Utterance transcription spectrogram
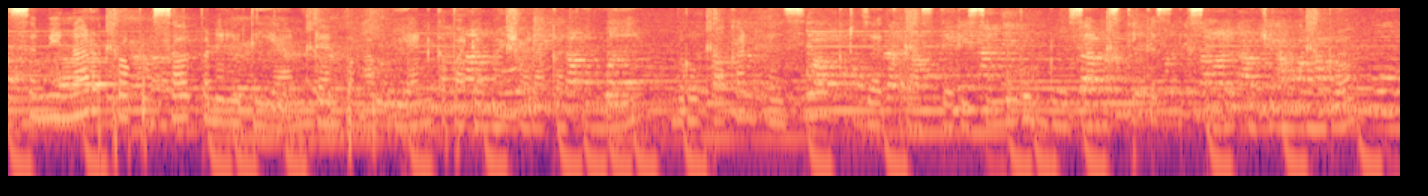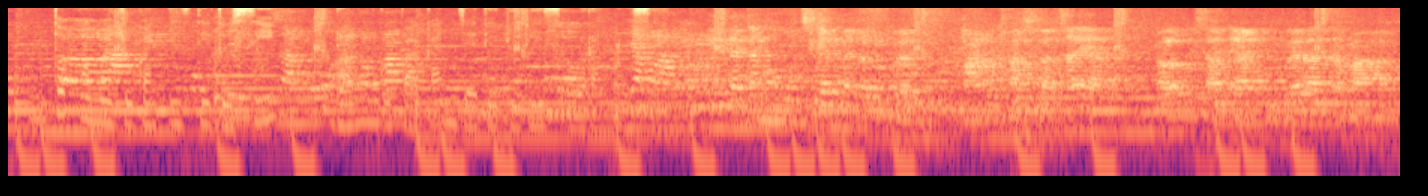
Seminar proposal penelitian dan pengabdian kepada masyarakat ini merupakan hasil kerja keras dari seluruh dosen Stikes Eksada Bojonegoro untuk memajukan institusi dan merupakan jati diri seorang dosen. Kita kan metode baru. Masukan saya, kalau misalnya Bu Vera sama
